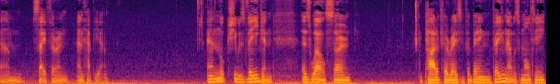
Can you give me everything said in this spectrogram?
um, safer and, and happier. And look, she was vegan as well, so part of her reason for being vegan. That was multi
